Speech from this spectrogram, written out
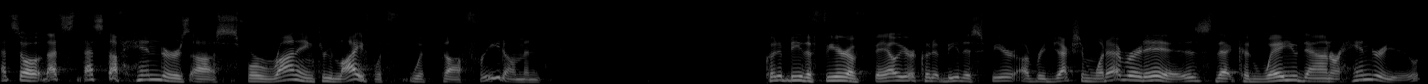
that's, so, that's, that stuff hinders us for running through life with, with uh, freedom and, could it be the fear of failure? Could it be this fear of rejection? Whatever it is that could weigh you down or hinder you,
